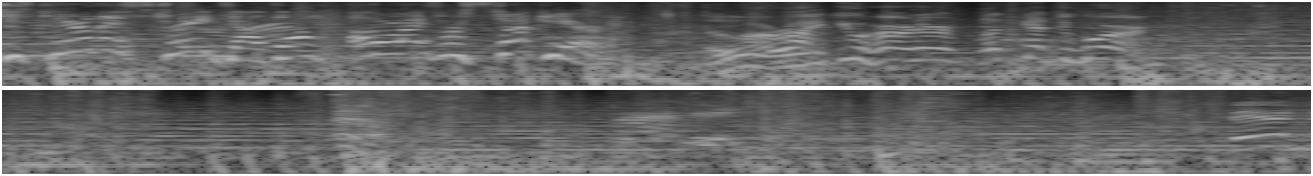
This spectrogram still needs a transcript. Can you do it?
Just clear this street, Delta. Otherwise, we're stuck here. All right, you heard her. Let's get to work. Baird,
